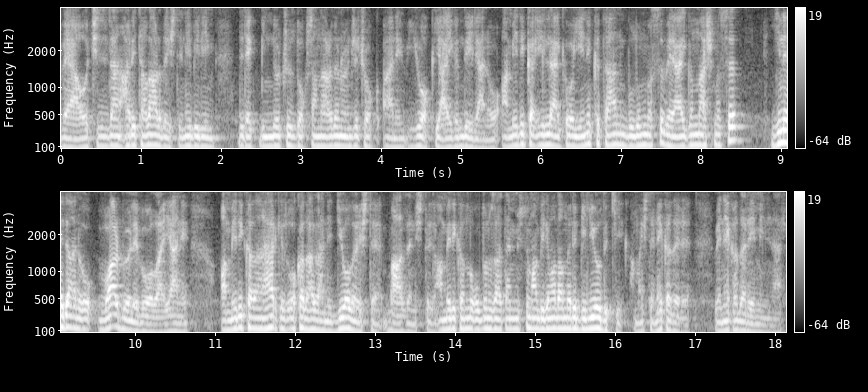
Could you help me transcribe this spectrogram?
Veya o çizilen haritalar da işte ne bileyim direkt 1490'lardan önce çok hani yok yaygın değil yani o Amerika illaki o yeni kıtanın bulunması ve yaygınlaşması yine de hani var böyle bir olay yani Amerika'dan herkes o kadar da hani diyorlar işte bazen işte Amerika'nın olduğunu zaten Müslüman bilim adamları biliyordu ki ama işte ne kadarı ve ne kadar eminler.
